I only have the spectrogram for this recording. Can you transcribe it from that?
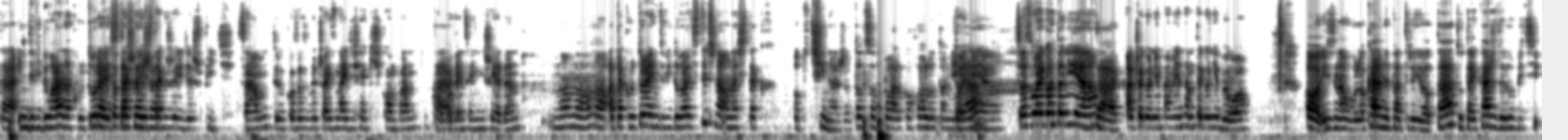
ta indywidualna kultura jest to taka, jest że. tak, że idziesz pić sam, tylko zazwyczaj znajdzie się jakiś kompan, Tak. albo więcej niż jeden. No, no, no. A ta kultura indywidualistyczna, ona się tak odcina, że to, co po alkoholu, to nie To ja. nie ja. Co złego to nie ja. Tak. A czego nie pamiętam, tego nie było. O, i znowu lokalny patriota. Tutaj każdy lubi, ci-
